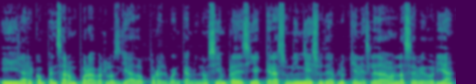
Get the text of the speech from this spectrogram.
y la recompensaron por haberlos guiado por el buen camino. Siempre decía que era su niña y su diablo quienes le daban la sabiduría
